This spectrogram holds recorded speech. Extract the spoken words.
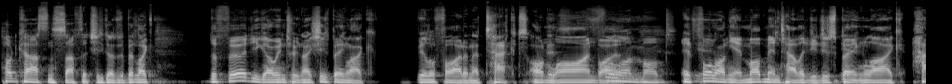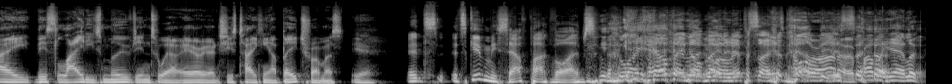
podcasts and stuff that she's got to. But like the further you go into, it, you know, she's being like vilified and attacked online by full on mobbed. it full on, yeah, mob mentality, just being like, hey, this lady's moved into our area and she's taking our beach from us. Yeah. It's it's giving me South Park vibes. like how have they not Well, made an episode it's about Colorado. this? Probably, yeah. Look,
